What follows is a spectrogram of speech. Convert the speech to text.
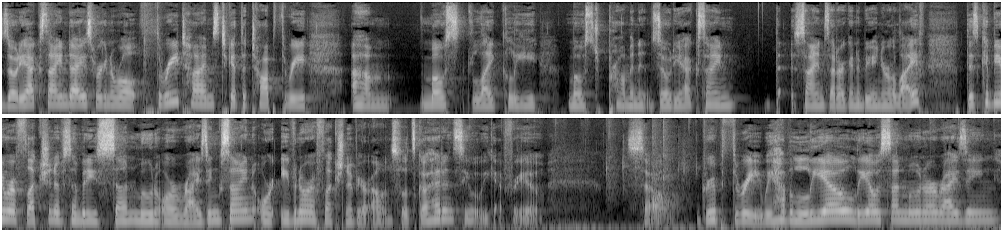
zodiac sign dice. We're going to roll three times to get the top three um, most likely, most prominent zodiac sign th- signs that are going to be in your life. This could be a reflection of somebody's sun, moon, or rising sign, or even a reflection of your own. So let's go ahead and see what we get for you. So, group three, we have Leo, Leo, sun, moon, or rising,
